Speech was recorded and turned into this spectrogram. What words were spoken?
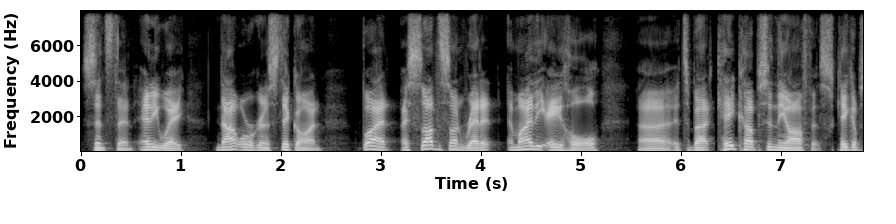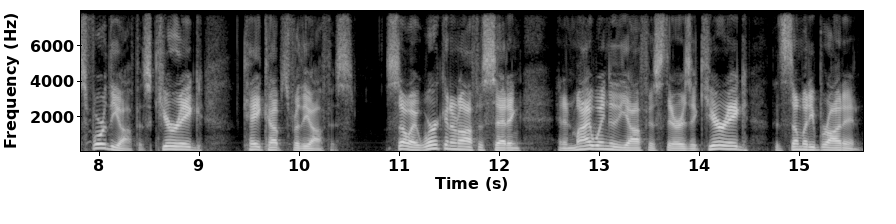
since then. Anyway, not what we're going to stick on. But I saw this on Reddit. Am I the a hole? Uh, it's about K cups in the office, K cups for the office, Keurig K cups for the office. So I work in an office setting and in my wing of the office, there is a Keurig that somebody brought in.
